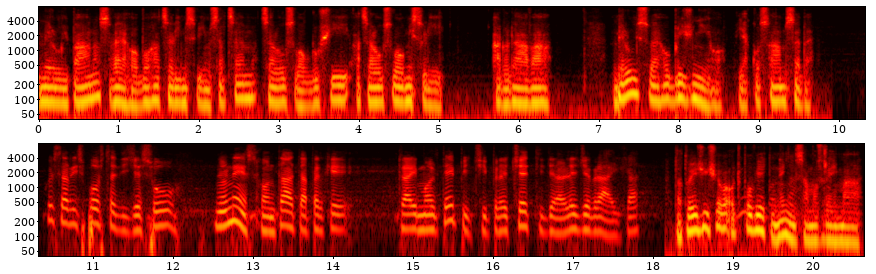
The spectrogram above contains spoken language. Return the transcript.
Miluj pána svého Boha celým svým srdcem, celou svou duší a celou svou myslí. A dodává, miluj svého bližního jako sám sebe. Questa risposta di Gesù non è scontata perché tra i molteplici precetti della legge ebraica Tato Ježíšova odpověď není samozřejmá,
